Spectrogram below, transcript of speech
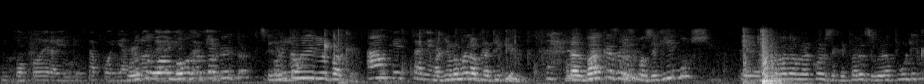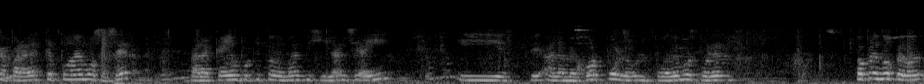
un poco de la limpieza apoyando. Ahorita vamos, vamos al parque ahorita. Sí, ahorita voy a ir al parque. Ah, ok, está bien. Para que no me la platiquen. Las bancas se las conseguimos. Eh, ahorita van a hablar con el secretario de Seguridad Pública para ver qué podemos hacer, para que haya un poquito de más vigilancia ahí. Y este, a lo mejor po- lo- podemos poner. Topes no, pero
